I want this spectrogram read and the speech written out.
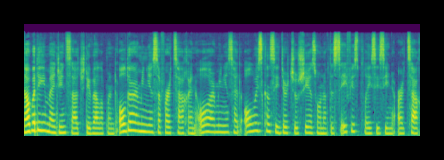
Nobody imagined such development. All the Armenians of Artsakh and all Armenians had always considered Shushi as one of the safest places in Artsakh.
